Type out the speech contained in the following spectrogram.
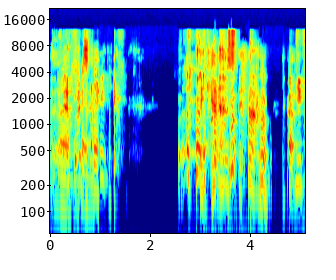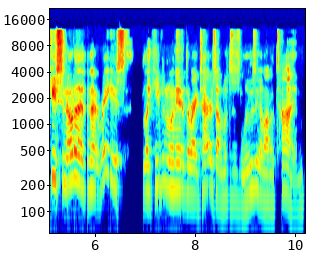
It's like- Because um, Yuki Tsunoda in that race, like even when they had the right tires on, was just losing a lot of time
